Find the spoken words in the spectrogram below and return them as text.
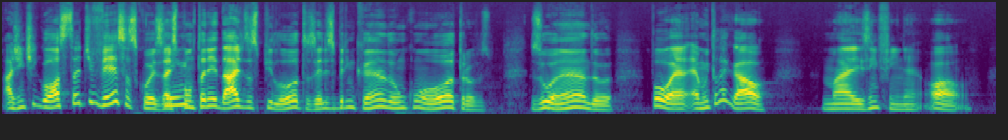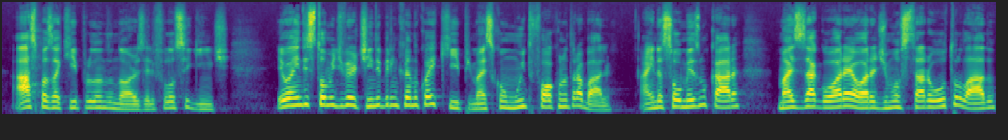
a gente gosta de ver essas coisas, a Sim. espontaneidade dos pilotos, eles brincando um com o outro, zoando. Pô, é, é muito legal. Mas, enfim, né? Ó, aspas aqui pro Lando Norris. Ele falou o seguinte: Eu ainda estou me divertindo e brincando com a equipe, mas com muito foco no trabalho. Ainda sou o mesmo cara, mas agora é hora de mostrar o outro lado,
